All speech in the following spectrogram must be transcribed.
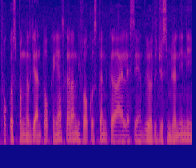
fokus pengerjaan tokenya sekarang difokuskan ke ALS yang 279 ini.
